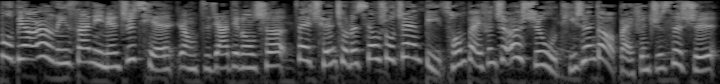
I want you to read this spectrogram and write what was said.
目标二零三零年之前让自家电动车在全球的销售占比从百分之二十五提升到百分之四十。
